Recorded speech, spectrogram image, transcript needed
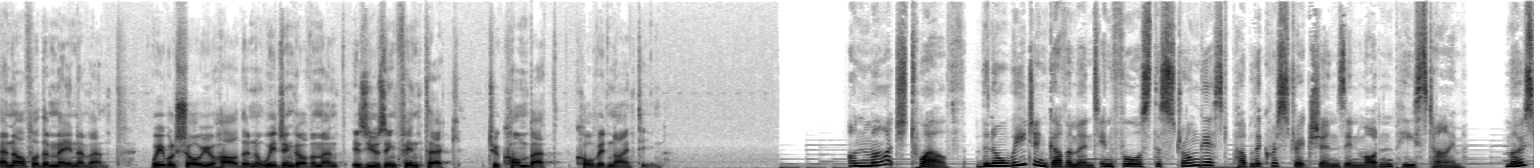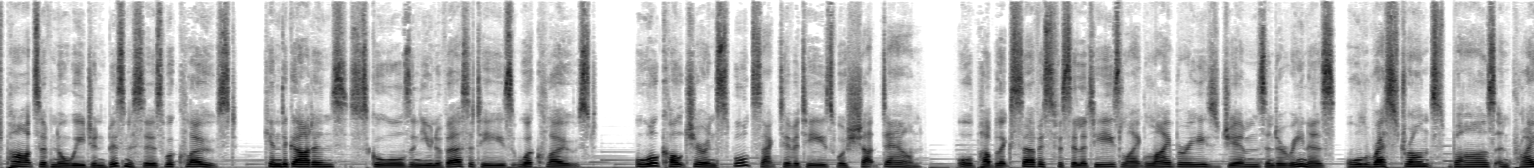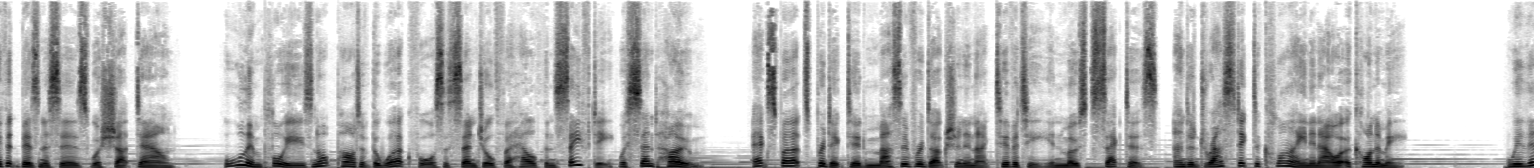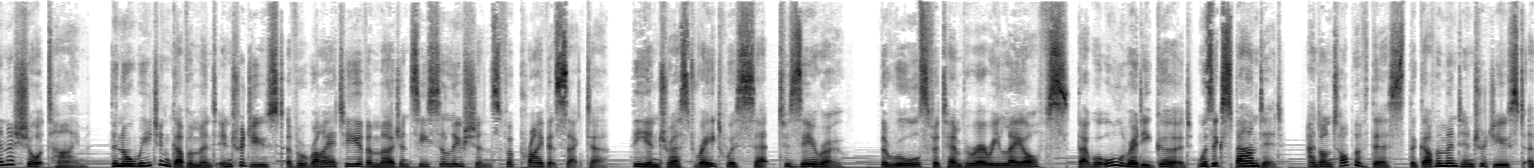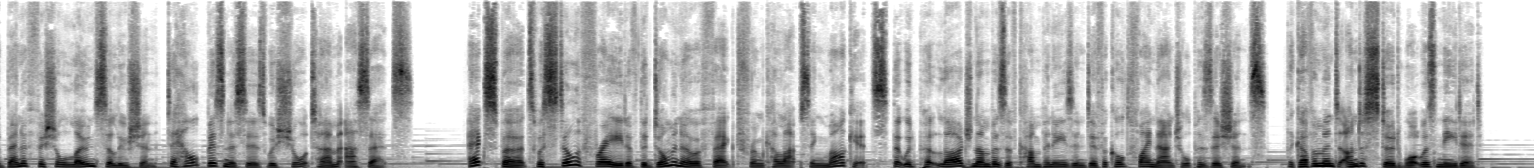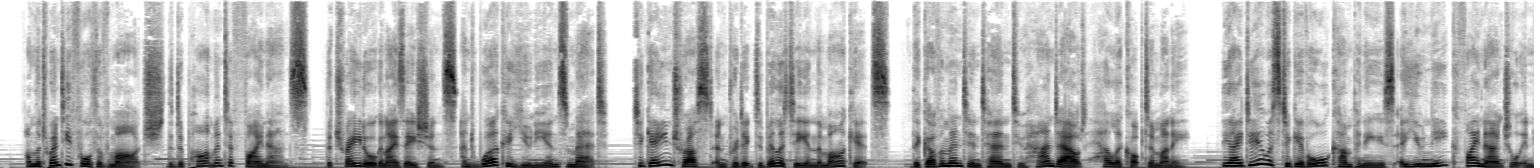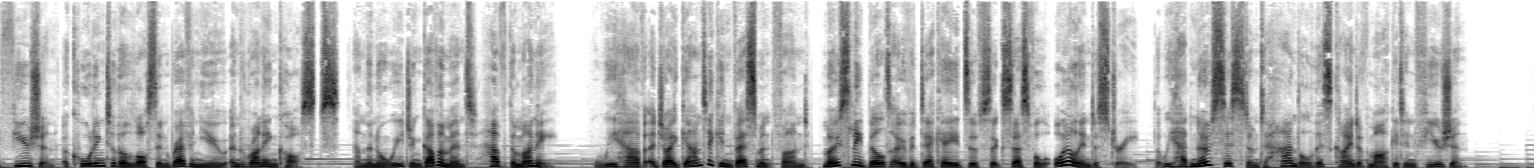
And now for the main event. We will show you how the Norwegian government is using fintech to combat COVID-19. On March 12th, the Norwegian government enforced the strongest public restrictions in modern peacetime. Most parts of Norwegian businesses were closed. Kindergartens, schools, and universities were closed. All culture and sports activities were shut down. All public service facilities like libraries, gyms, and arenas, all restaurants, bars, and private businesses were shut down. All employees not part of the workforce essential for health and safety were sent home experts predicted massive reduction in activity in most sectors and a drastic decline in our economy. Within a short time, the Norwegian government introduced a variety of emergency solutions for private sector. The interest rate was set to zero. The rules for temporary layoffs that were already good was expanded, and on top of this, the government introduced a beneficial loan solution to help businesses with short-term assets. Experts were still afraid of the domino effect from collapsing markets that would put large numbers of companies in difficult financial positions. The government understood what was needed. On the 24th of March, the Department of Finance, the trade organizations, and worker unions met. To gain trust and predictability in the markets, the government intend to hand out helicopter money. The idea was to give all companies a unique financial infusion according to the loss in revenue and running costs, and the Norwegian government have the money. We have a gigantic investment fund, mostly built over decades of successful oil industry, but we had no system to handle this kind of market infusion.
